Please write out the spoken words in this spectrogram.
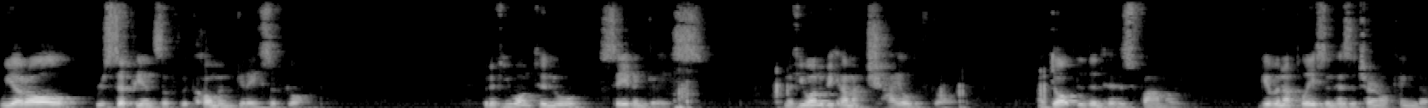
We are all recipients of the common grace of God. But if you want to know saving grace, and if you want to become a child of God, adopted into his family, given a place in his eternal kingdom,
